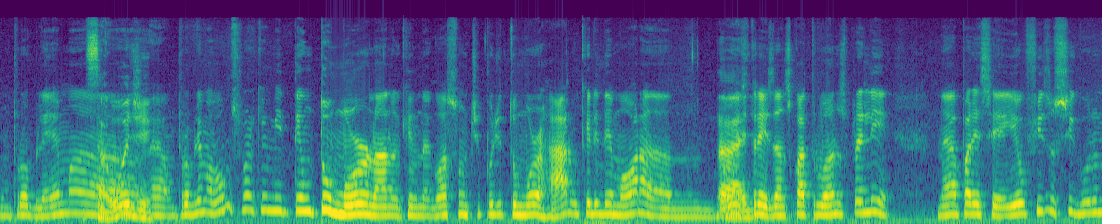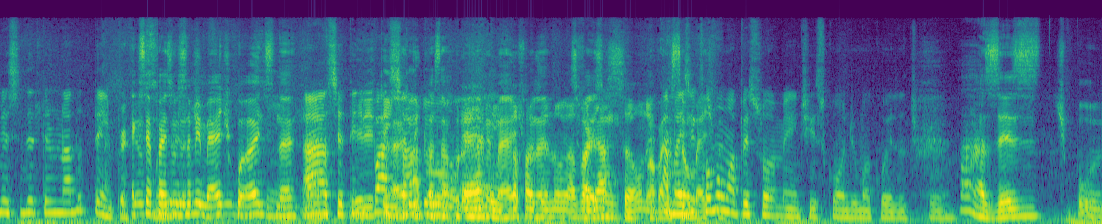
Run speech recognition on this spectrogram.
um problema. Saúde? É, um problema, vamos supor que me tem um tumor lá no que um negócio, um tipo de tumor raro que ele demora dois, é- três anos, quatro anos pra ele né, aparecer. E eu fiz o seguro nesse determinado tempo. É que você faz um exame médico antes, né? Ah, você tem Ele que passar. É, tem que passar por um É, exame que tá médico, fazendo né? Avaliação, né? Ah, avaliação mas e médica. como uma pessoa mente e esconde uma coisa, tipo. Ah, às vezes, tipo,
